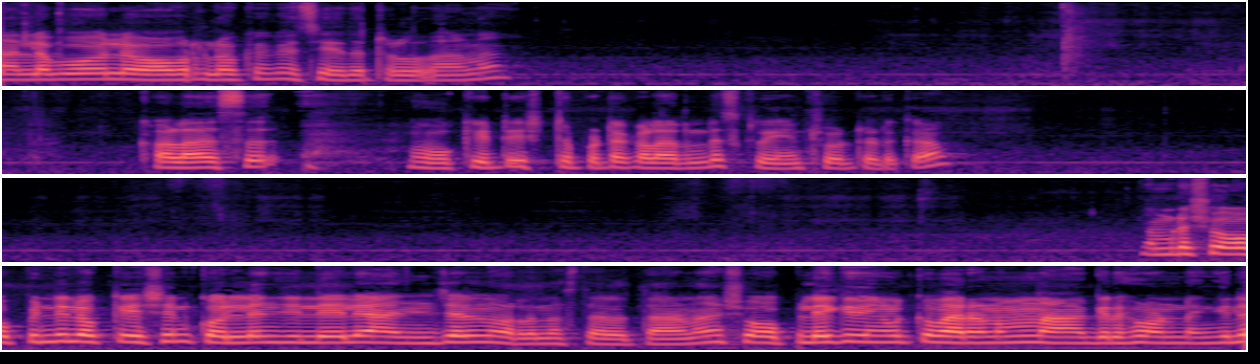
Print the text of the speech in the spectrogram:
നല്ലപോലെ ഓവർലോക്കൊക്കെ ചെയ്തിട്ടുള്ളതാണ്. കളേഴ്സ് നോക്കിയിട്ട് ഇഷ്ടപ്പെട്ട കളറിന്റെ സ്ക്രീൻഷോട്ട് എടുക്കാം. നമ്മുടെ ഷോപ്പിന്റെ ലൊക്കേഷൻ കൊല്ലം ജില്ലയിലെ അഞ്ചൽ എന്ന് പറയുന്ന സ്ഥലത്താണ്. ഷോപ്പിലേക്ക് നിങ്ങൾക്ക് വരണം എന്ന് ആഗ്രഹം ഉണ്ടെങ്കിൽ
